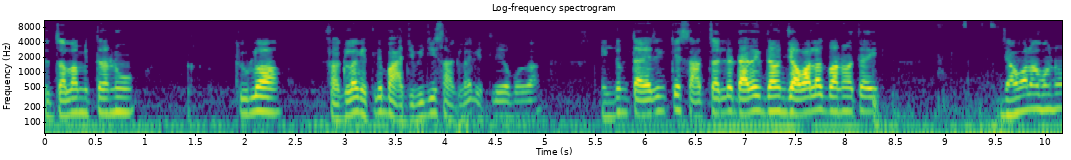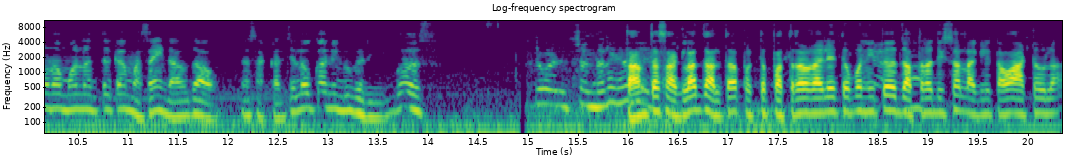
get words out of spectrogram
तर चला मित्रांनो तुला सगळा घेतले भाजी बिजी सगळा घेतली बघा. एकदम तयारी के साथ चालले. डायरेक्ट जाऊन जेवायलाच बनवायचं आहे. जेवायला बनवणं मग नंतर काय मसा हिंडायला जाव. ना सकाळचे लवकर निघू घरी. बस. आमचा सगळाच झालता. फक्त पत्रावर राहिले तो पण इथं जत्रा दिसायला लागली. तेव्हा आठवला.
